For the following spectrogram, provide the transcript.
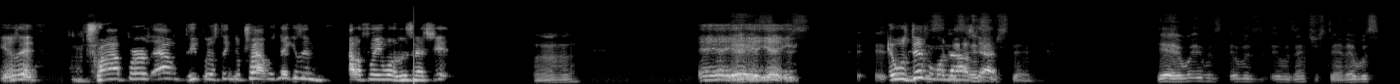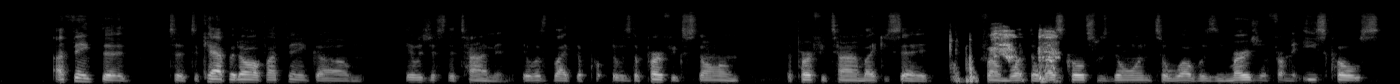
You know what I'm saying? Tribe first album. People just think the Tribe was niggas in California want to listen to that shit. Mm-hmm. Yeah, yeah, yeah, yeah. It's, it's, it was different when Nas got. It yeah, it, it, was it was it was interesting. It was, I think the to to cap it off, I think um it was just the timing. It was like the it was the perfect storm, the perfect time, like you said, from what the West Coast was doing to what was emerging from the East Coast,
